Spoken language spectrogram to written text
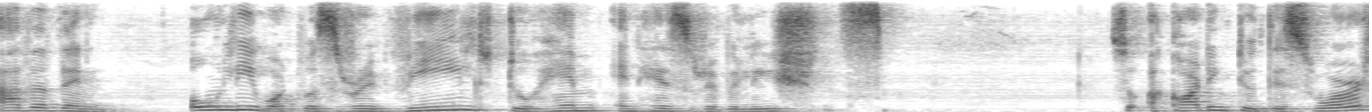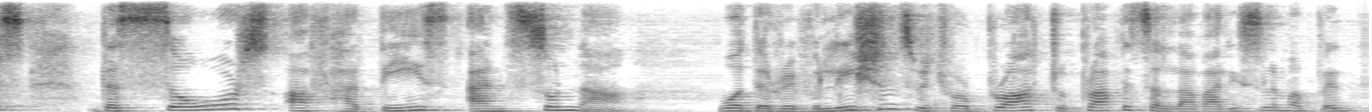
other than only what was revealed to him in his revelations. So, according to this verse, the source of hadith and sunnah were the revelations which were brought to Prophet ﷺ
